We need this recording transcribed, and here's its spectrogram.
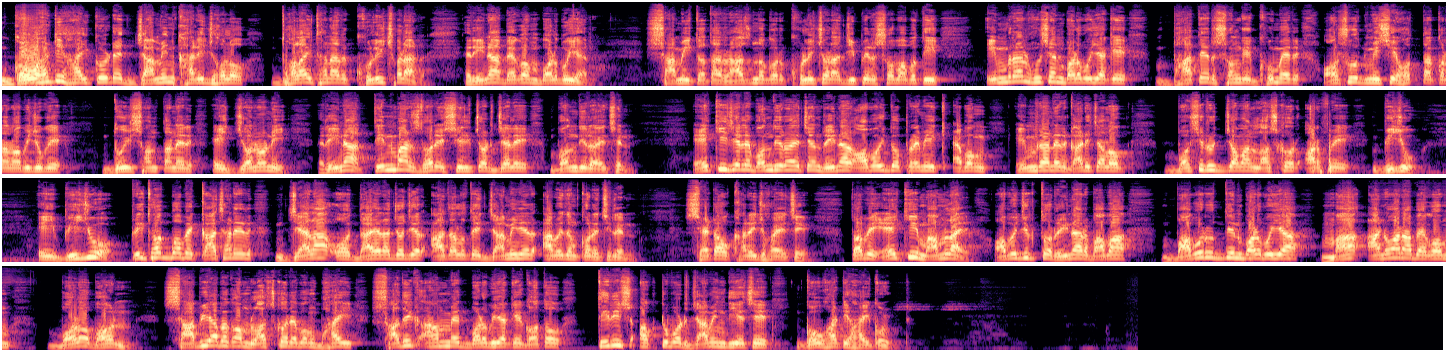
গৌহাটি হাইকোর্টের জামিন খারিজ হল ধলাই থানার খুলিছড়ার রিনা বেগম বড়বুইয়ার। স্বামী তথা রাজনগর খুলিছড়া জিপের সভাপতি ইমরান হোসেন বড়বুইয়াকে ভাতের সঙ্গে ঘুমের ওষুধ মিশিয়ে হত্যা করার অভিযোগে দুই সন্তানের এই জননী রিনা তিন মাস ধরে শিলচর জেলে বন্দি রয়েছেন। একই জেলে বন্দী রয়েছেন রিনার অবৈধ প্রেমিক এবং ইমরানের গাড়ি চালক বশিরুজ্জামান লস্কর ওরফে বিজু। এই বিজুও পৃথকভাবে কাছাড়ের জেলা ও দায়রা জজের আদালতে জামিনের আবেদন করেছিলেন। সেটাও খারিজ হয়েছে। তবে একই মামলায় অভিযুক্ত রিনার বাবা বাবর উদ্দিন বড়বইয়া মা আনোয়ারা বেগম বড় বোন সাবিয়া বেগম লস্কর এবং ভাই সাদিক আহমেদ বড়বিয়াকে গত তিরিশ অক্টোবর জামিন দিয়েছে গৌহাটি হাইকোর্ট।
